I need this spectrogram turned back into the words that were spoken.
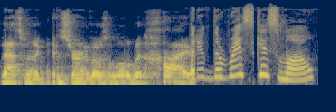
that's when the concern goes a little bit higher. But if the risk is low,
